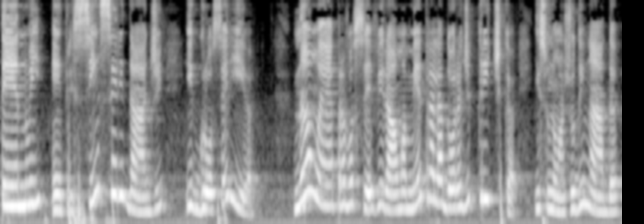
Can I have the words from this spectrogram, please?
tênue entre sinceridade e grosseria. Não é para você virar uma metralhadora de crítica. Isso não ajuda em nada,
